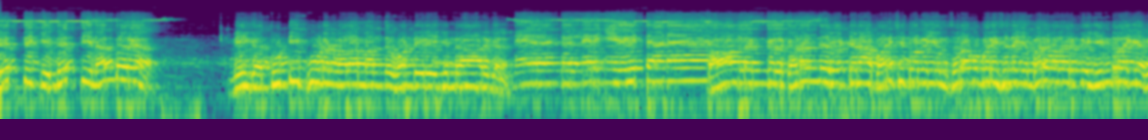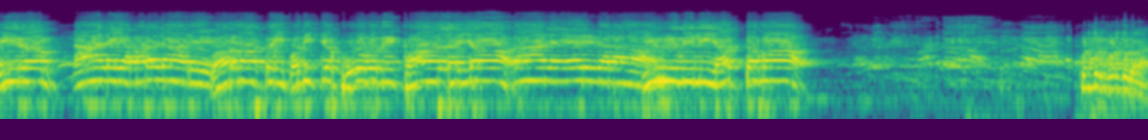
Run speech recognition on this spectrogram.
நெத்திக்கு நெத்தி நண்பர்கள் மிக துடிப்புடன் வளம் வந்து கொண்டிருக்கின்றார்கள். நேரங்கள் நெருங்கி விட்ட காலங்கள் கடந்து விட்டன. பரிசு தொகையும் சிறப்பு பரிசனையும் பெறுவதற்கு இன்றைய வீரம் நாளைய வரலாறு. வரலாற்றை பதிக்க போவது காலையா? இருவிழி ஆட்டமா? கொடுத்துடு கொடுத்துடுங்க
